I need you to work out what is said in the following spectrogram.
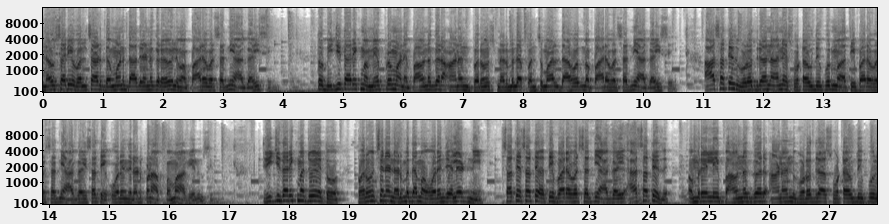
નવસારી, વલસાડ, દમણ, દાદરા નગર હવેલીમાં ભારે વરસાદની આગાહી છે. તો બીજી તારીખમાં મેપ પ્રમાણે ભાવનગર, આણંદ, ભરૂચ, નર્મદા, પંચમહાલ, દાહોદમાં ભારે વરસાદની આગાહી છે. આ સાથે જ વડોદરાના અને છોટાઉદેપુરમાં અતિ ભારે વરસાદની આગાહી સાથે ઓરેન્જ એલર્ટ પણ આપવામાં આવેલું છે. ત્રીજી તારીખમાં જોઈએ તો ભરૂચ અને નર્મદામાં ઓરેન્જ એલર્ટની સાથે સાથે અતિ ભારે વરસાદની આગાહી. આ સાથે જ અમરેલી, ભાવનગર, આણંદ, વડોદરા, છોટાઉદેપુર,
